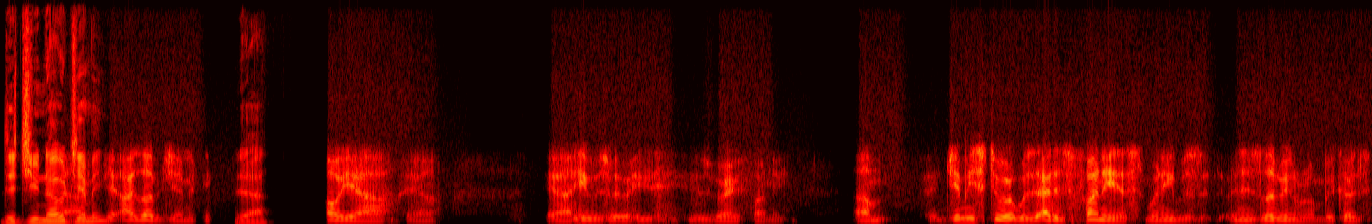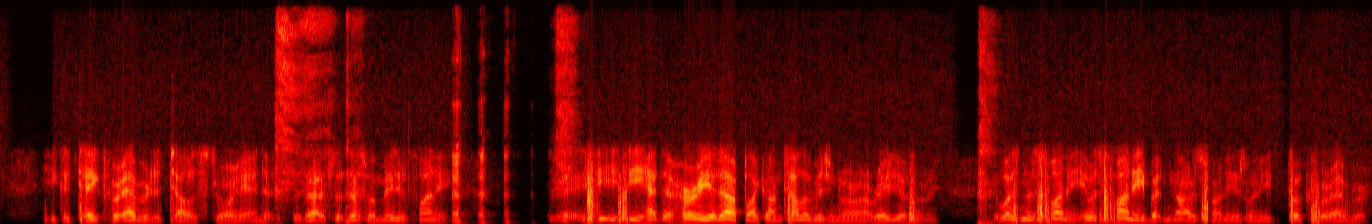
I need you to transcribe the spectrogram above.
Did you know yeah, Jimmy? yeah, I love Jimmy. Yeah. Oh yeah, yeah, yeah. He was he, he was very funny. Um, Jimmy Stewart was at his funniest when he was in his living room because he could take forever to tell a story, and it, that's that's what made it funny. if, he, if he had to hurry it up like on television or on radio or something, it wasn't as funny. It was funny, but not as funny as when he took forever.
